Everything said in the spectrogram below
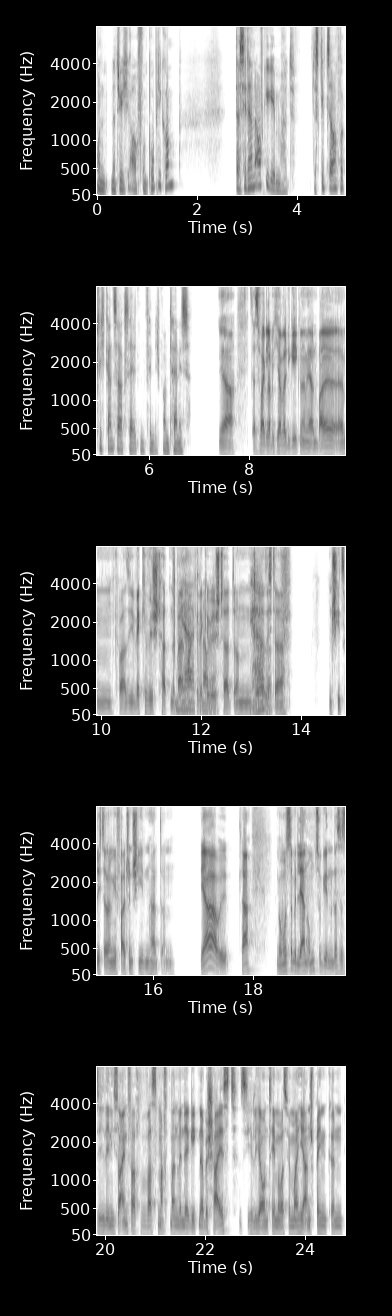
und natürlich auch vom Publikum, dass sie dann aufgegeben hat. Das gibt's auch wirklich ganz arg selten, finde ich, beim Tennis. Ja, das war, glaube ich, ja, weil die Gegner ja einen Ball ähm, quasi weggewischt hat, eine Ja, Ballmarke genau, weggewischt hat und Ja, äh, sich da ein Schiedsrichter irgendwie falsch entschieden hat. Und ja, aber klar, man muss damit lernen, umzugehen. Und das ist sicherlich nicht so einfach. Was macht man, wenn der Gegner bescheißt? Das ist sicherlich auch ein Thema, was wir mal hier ansprechen können.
